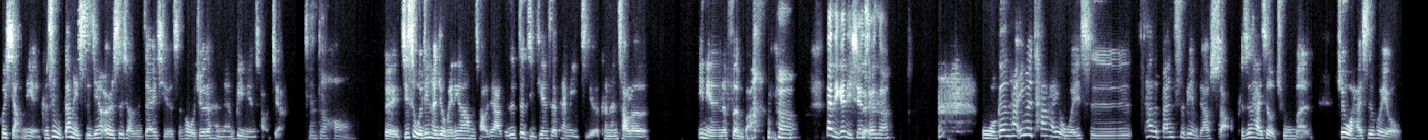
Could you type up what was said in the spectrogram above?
会想念。可是你当你时间二十四小时在一起的时候，我觉得很难避免吵架。真的哈？对，即使我已经很久没听到他们吵架，可是这几天实在太密集了，可能吵了一年的份吧。那你跟你先生呢？我跟他，因为他还有维持他的班次变比较少，可是还是有出门，所以我还是会有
